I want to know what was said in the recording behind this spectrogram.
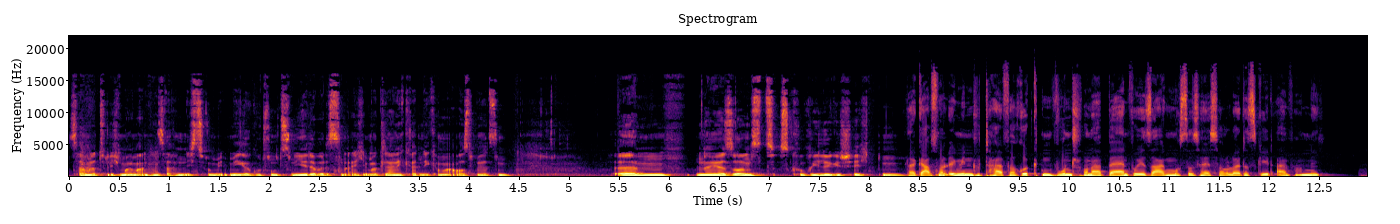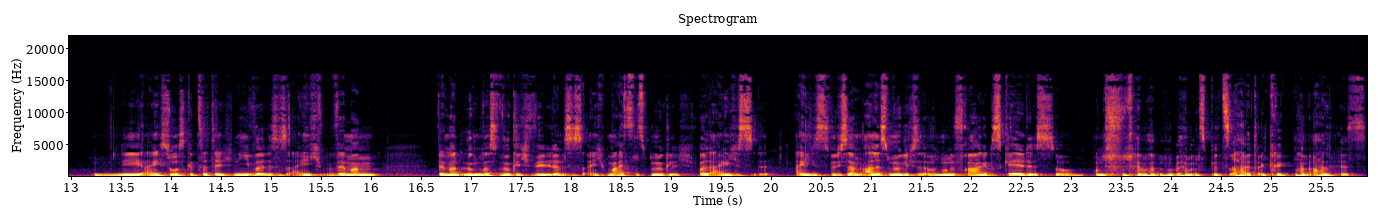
Es haben natürlich mal manche Sachen nicht so mega gut funktioniert, aber das sind eigentlich immer Kleinigkeiten, die kann man ausmerzen. Ähm, naja, sonst skurrile Geschichten. Da gab es mal irgendwie einen total verrückten Wunsch von einer Band, wo ihr sagen musstet, hey, sorry Leute, das geht einfach nicht? Nee, eigentlich sowas gibt es tatsächlich nie, weil es ist eigentlich, wenn man wenn man irgendwas wirklich will, dann ist es eigentlich meistens möglich, weil eigentlich ist, eigentlich ist, würde ich sagen, alles möglich, ist einfach nur eine Frage des Geldes, so. Und wenn man, wenn man es bezahlt, dann kriegt man alles.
